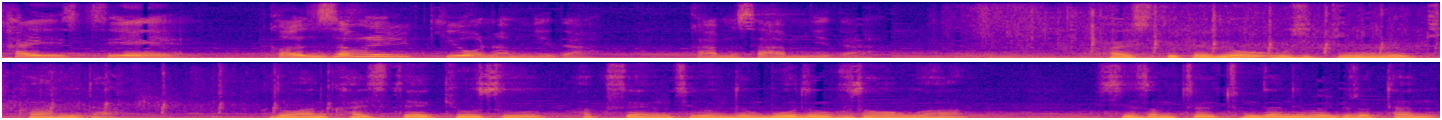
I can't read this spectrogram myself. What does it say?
카이스트의 건성을 기원합니다. 감사합니다. 카이스트 개교 50주년을 축하합니다. 그동안 카이스트의 교수, 학생, 직원 등 모든 구성원과 신성철 총장님을 비롯한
